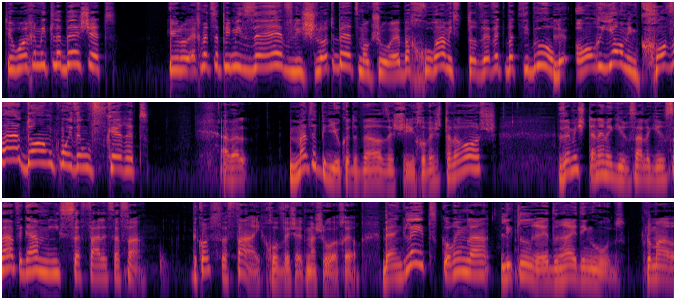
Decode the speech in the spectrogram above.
תראו איך היא מתלבשת! כאילו איך מצפים מזאב לשלוט בעצמו כשהוא רואה בחורה מסתובבת בציבור לאור יום עם כובע אדום כמו איזה מופקרת. אבל מה זה בדיוק הדבר הזה שהיא חובשת על הראש? זה משתנה מגרסה לגרסה וגם משפה לשפה. בכל שפה היא חובשת משהו אחר. באנגלית קוראים לה Little Red Riding Hood, כלומר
